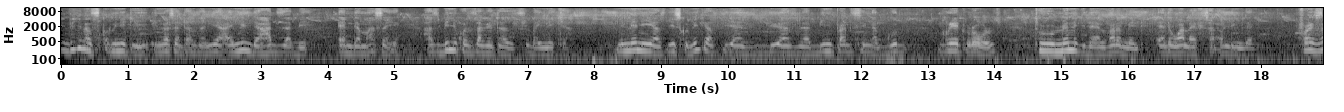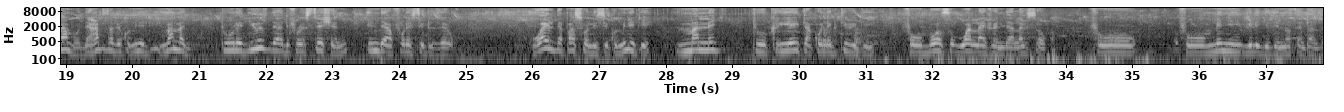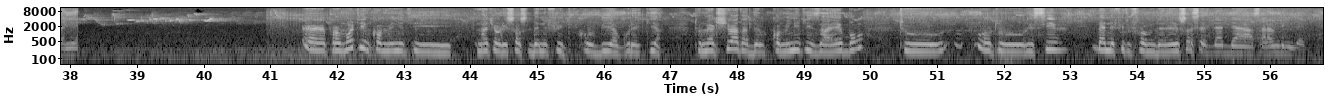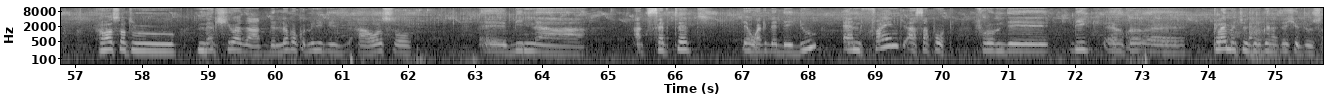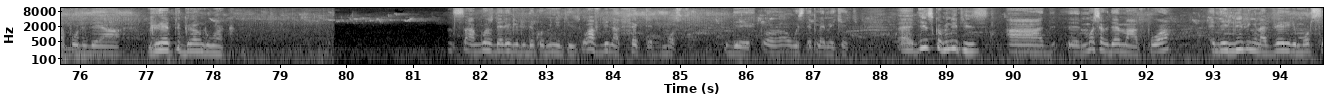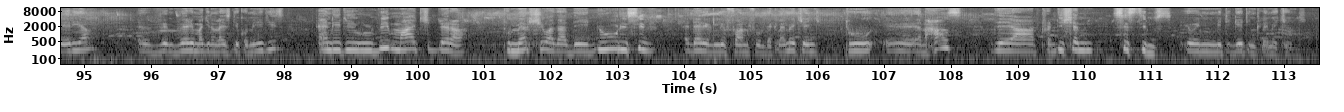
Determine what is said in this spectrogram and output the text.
Indigenous community in northern Tanzania, I mean the Hadzabe and the Maasai, has been conservators by nature. In many years, this community has, has, has been practicing a good, great role to manage the environment and the wildlife surrounding them. For example, the Hadzabe community managed to reduce their deforestation in their forest to zero, while the pastoralist community managed to create a connectivity for both wildlife and their livestock for, for many villages in northern Tanzania. Uh, promoting community natural resource benefit could be a good idea to make sure that the communities are able to, to receive benefit from the resources that they are surrounding them. Also to make sure that the local communities are also uh, being uh, accepted the work that they do and find a support from the big uh, climate change organization to support their great groundwork. So goes directly to the communities who have been affected most the, with the climate change. Uh, these communities are, uh, most of them are poor and they're living in a very remote area, uh, very marginalized communities, and it will be much better to make sure that they do receive a directly fund from the climate change to enhance their tradition systems in mitigating climate change.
